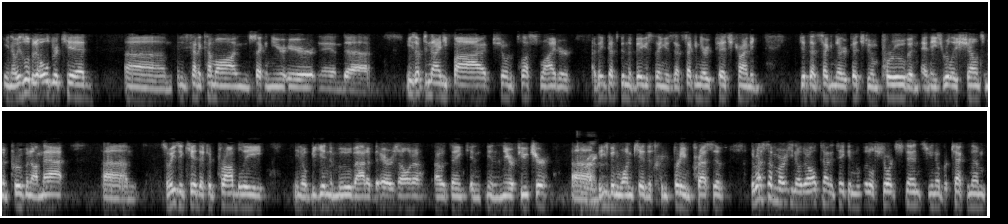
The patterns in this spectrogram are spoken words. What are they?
You know, he's a little bit older kid, um, and he's kind of come on second year here, and uh, he's up to 95, showing a plus slider. I think that's been the biggest thing is that secondary pitch, trying to get that secondary pitch to improve, and, and he's really shown some improvement on that. Um, so he's a kid that could probably, you know, begin to move out of the Arizona, I would think, in, in the near future. Um, he's been one kid that's been pretty impressive. The rest of them are, you know, they're all kind of taking little short stints, you know, protecting them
